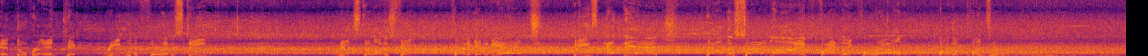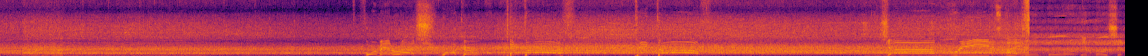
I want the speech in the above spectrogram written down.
End over end kick. Reid with a full head of steam. Reid still on his feet, trying to get to the edge. He's at the edge, down the sideline. Finally corralled by the punter. Four-man rush. Walker picked off. Picked off. John Reid. Moore in motion.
